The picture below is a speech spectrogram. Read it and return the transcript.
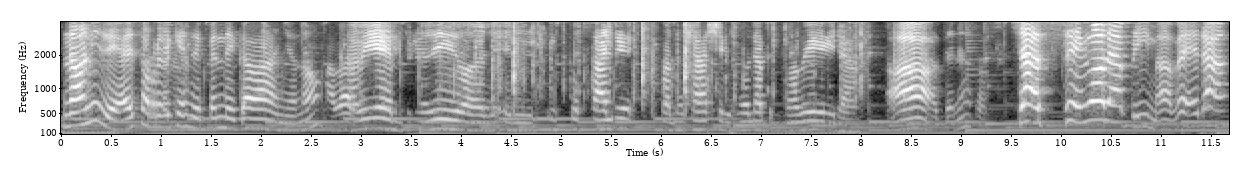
No, ni idea, eso re que depende de cada año, ¿no? A Está ver. bien, pero digo, el- el- esto sale cuando ya llegó la primavera. Ah, tenés razón. Ya llegó la primavera.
